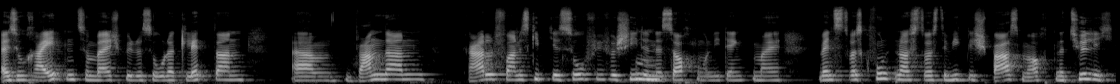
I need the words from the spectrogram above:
Also Reiten zum Beispiel oder so oder Klettern, ähm, Wandern, Radlfahren. Es gibt ja so viele verschiedene mhm. Sachen und ich denke mal, wenn du was gefunden hast, was dir wirklich Spaß macht, natürlich,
